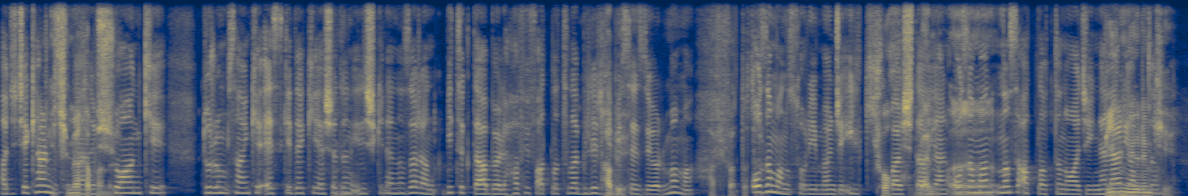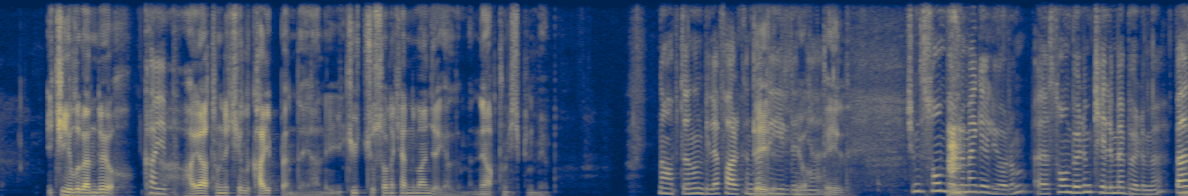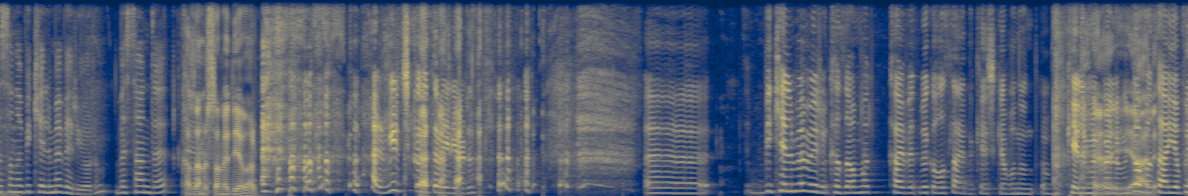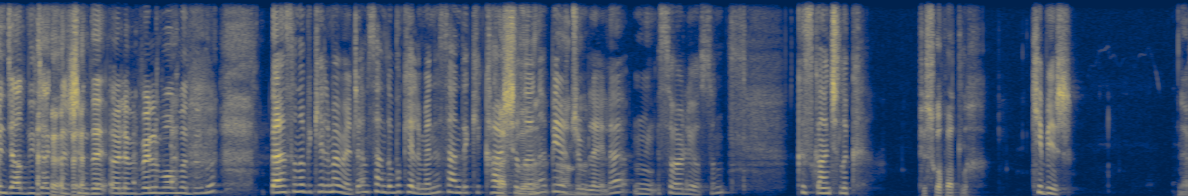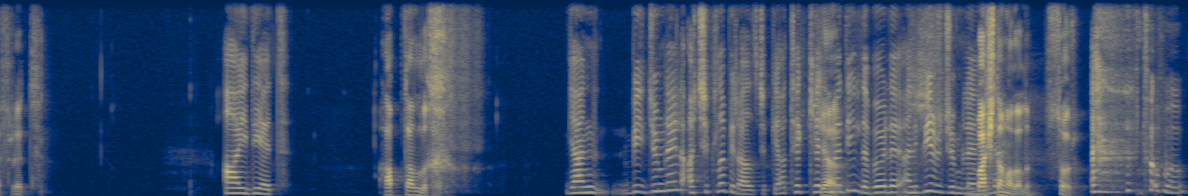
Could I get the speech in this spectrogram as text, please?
Acı çeker misin? İçime yani kapanırım. şu anki durum sanki eskideki yaşadığın ilişkine nazaran bir tık daha böyle hafif atlatılabilir Tabii. gibi seziyorum ama Hafif atlatırım. o zamanı sorayım önce ilk Çok, başta. ben, yani o eee, zaman nasıl atlattın o acıyı? Neler Bilmiyorum yaptın? ki. İki yılı bende yok. Kayıp. Yani hayatımın iki yılı kayıp bende yani. İki üç yıl sonra kendime anca geldim ben. Ne yaptım hiç bilmiyorum. Ne yaptığının bile farkında Değilim. değildin yok yani. değildim. Şimdi son bölüme geliyorum. Ee, son bölüm kelime bölümü. Ben sana bir kelime veriyorum ve sen de e, Kazanırsam hediye var mı? Her bir çikolata veriyoruz. Ee, bir kelime veriyor. Kazanmak, kaybetmek olsaydı keşke bunun bu kelime bölümünde ama Yani. sen yapınca anlayacaksın şimdi öyle bir bölüm olmadığını. Ben sana bir kelime vereceğim. Sen de bu kelimenin sendeki karşılığını, Karşılığını, bir anladım. cümleyle mm, söylüyorsun. Kıskançlık, Psikopatlık, kibir, nefret, aidiyet. aptallık. Yani bir cümleyle açıkla birazcık ya. Tek kelime Ya, değil de böyle hani bir cümleyle. Baştan alalım. Sor. Tamam.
